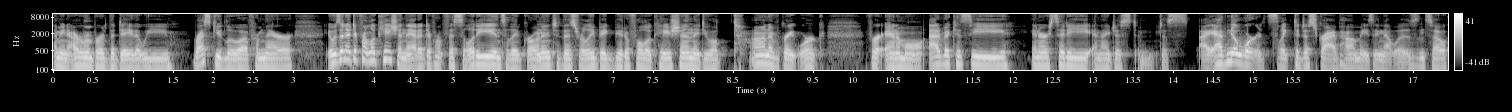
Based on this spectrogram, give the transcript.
I mean, I remember the day that we rescued Lua from there, it was in a different location. They had a different facility. And so they've grown into this really big, beautiful location. They do a ton of great work for animal advocacy in our city and i just am just i have no words like to describe how amazing that was and so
